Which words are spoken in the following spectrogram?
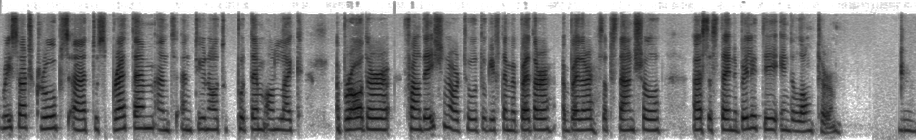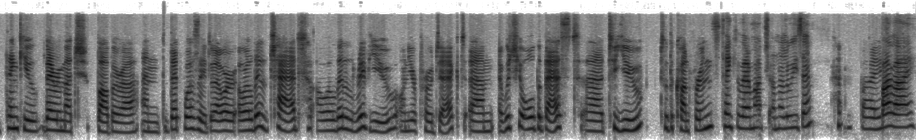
research groups uh, to spread them and and you know to put them on like a broader foundation or to, to give them a better a better substantial sustainability in the long term. Mm, thank you very much, Barbara. And that was it, our, our little chat, our little review on your project. Um, I wish you all the best uh, to you, to the conference. Thank you very much, Anna Luisa. bye. Bye bye.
